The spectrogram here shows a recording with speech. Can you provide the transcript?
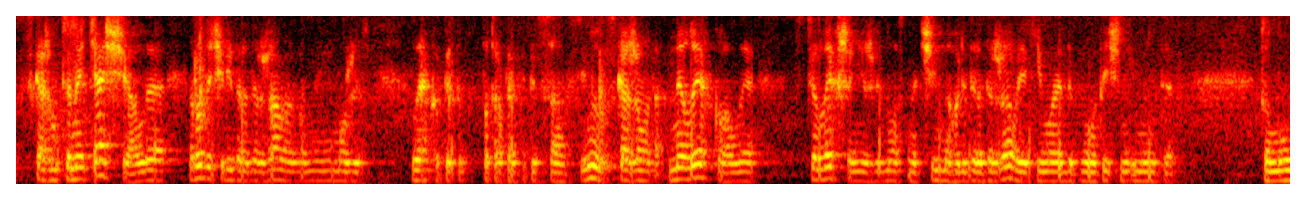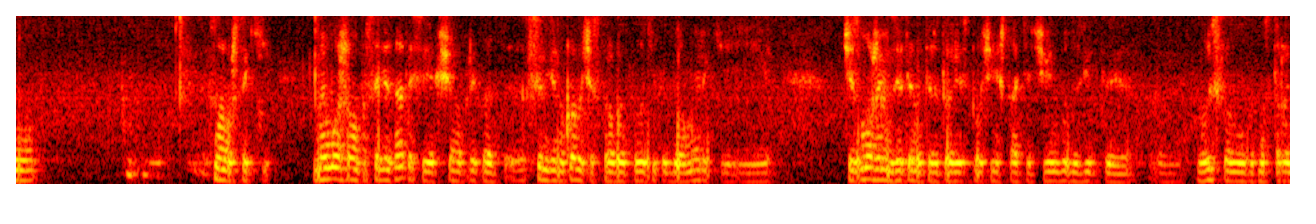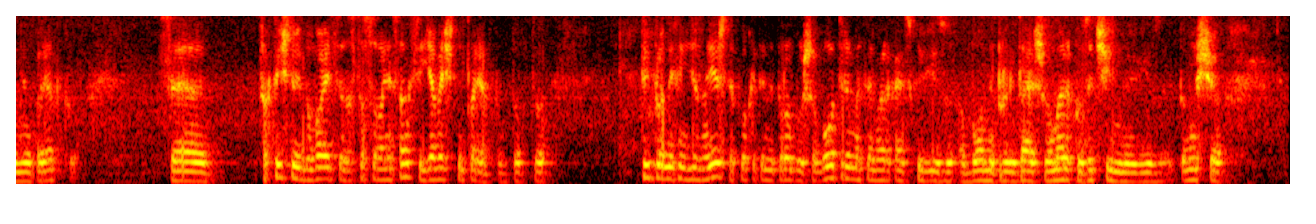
скажімо, це найтяжче, але родичі лідера держави вони можуть легко потрапляти під санкції. Ну, скажімо так, не легко, але це легше, ніж відносно чинного лідера держави, який має дипломатичний імунітет. Тому, знову ж таки, ми можемо про це дізнатися, якщо, наприклад, син Януковича спробує полетіти до Америки і чи зможе він зайти на територію Сполучених Штатів, чи він буде звідти е, висланий в односторонньому порядку це фактично відбувається застосування санкцій явищним порядком. Тобто ти про них не дізнаєшся, поки ти не пробуєш або отримати американську візу, або не прилітаєш в Америку за чинною візою. Тому що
